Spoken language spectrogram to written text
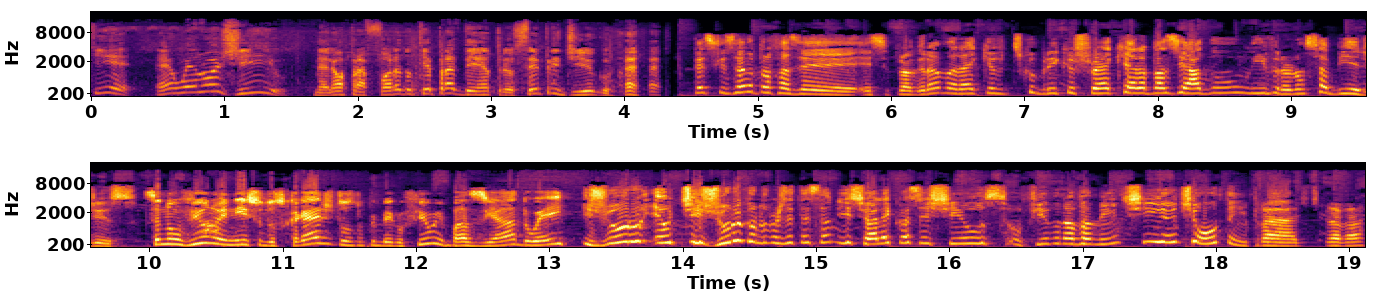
Que é um elogio. Melhor pra fora do que pra dentro, eu sempre digo. Pesquisando pra fazer esse programa, né, que eu descobri que o Shrek era baseado num livro, eu não sabia disso. Você não viu no início dos créditos do primeiro filme, baseado em. Juro, eu te juro que eu não prestei atenção nisso. Olha que eu assisti os- o filme novamente anteontem pra gente gravar.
